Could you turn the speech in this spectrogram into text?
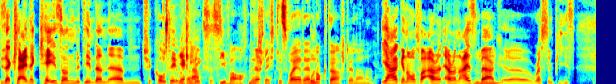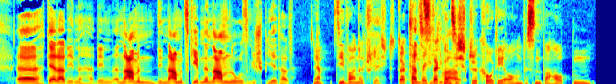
Dieser kleine Kazon, mit dem dann ähm, Chakotay Ja, klar. unterwegs ist. Die war auch nicht Ja. schlecht. Das war ja der Knock-Darsteller, ne? Ja, genau, es war Aaron, Aaron Eisenberg, Mhm. äh, Rest in Peace, äh, der da den, den Namen, den namensgebenden Namenlosen gespielt hat. Ja, die war nicht schlecht. Da konnte da sich Jacoty auch ein bisschen behaupten.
